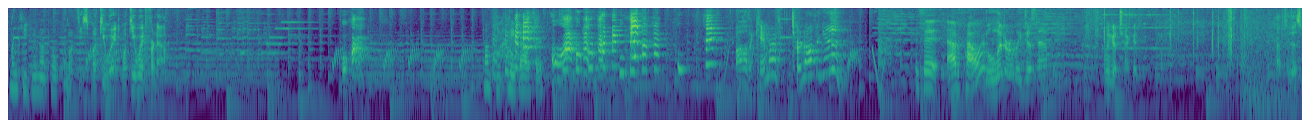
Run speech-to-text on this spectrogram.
Monkey do not open. Monkeys, monkey wait. Monkey wait for now. Monkey pay Bowser. Oh, the camera turned off again. Is it out of power? It literally just happened. Let me go check it. After this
